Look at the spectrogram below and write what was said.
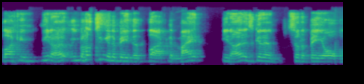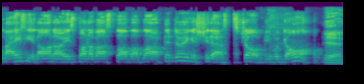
Like he, you know, he wasn't going to be the like the mate you know, is going to sort of be all matey and, oh, no, he's one of us, blah, blah, blah. If they're doing a shit ass job, you were gone. Yeah.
